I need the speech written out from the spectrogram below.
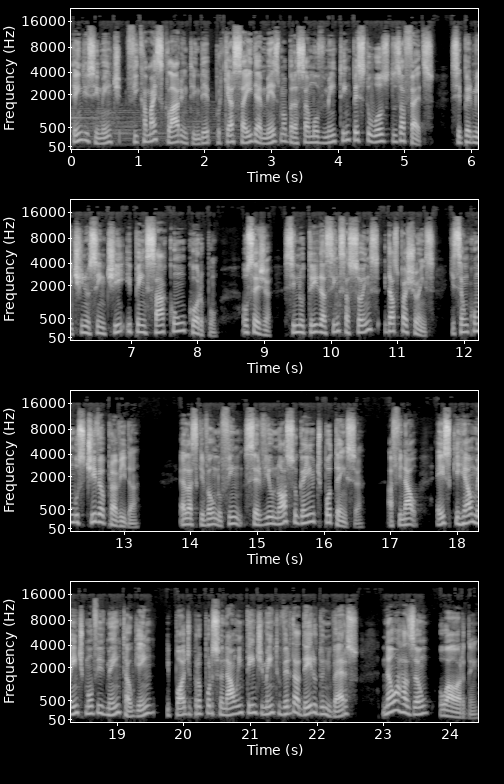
Tendo isso em mente, fica mais claro entender porque a saída é mesmo abraçar o movimento tempestuoso dos afetos, se permitindo sentir e pensar com o corpo, ou seja, se nutrir das sensações e das paixões, que são combustível para a vida. Elas que vão, no fim, servir o nosso ganho de potência. Afinal, é isso que realmente movimenta alguém e pode proporcionar um entendimento verdadeiro do universo, não a razão ou a ordem.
